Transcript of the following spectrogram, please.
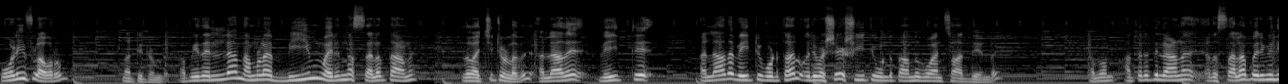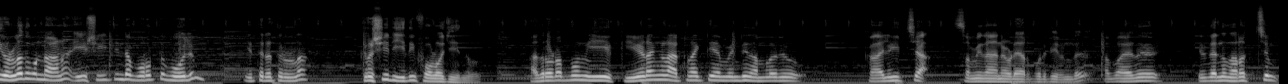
കോളിഫ്ലവറും നട്ടിട്ടുണ്ട്. അപ്പോൾ ഇതെല്ലാം നമ്മളെ ബീം വരുന്ന സ്ഥലത്താണ് ഇത് വച്ചിട്ടുള്ളത്. അല്ലാതെ വെയിറ്റ് അല്ലാതെ വെയിറ്റ് കൊടുത്താൽ ഒരു പക്ഷേ ഷീറ്റ് കൊണ്ട് താന്നു പോകാൻ സാധ്യതയുണ്ട്. അപ്പം അത്തരത്തിലാണ് അത് സ്ഥലപരിമിതി ഉള്ളത് കൊണ്ടാണ് ഈ ഷീറ്റിന്റെ പുറത്ത് പോലും ഇത്തരത്തിലുള്ള കൃഷി രീതി ഫോളോ ചെയ്യുന്നത്. അതോടൊപ്പം ഈ കീടങ്ങളെ അട്രാക്റ്റ് ചെയ്യാൻ വേണ്ടി നമ്മളൊരു കാലീച്ച സംവിധാനം ഇവിടെ ഏർപ്പെടുത്തിയിട്ടുണ്ട്. അപ്പോൾ അതായത് ഇത് തന്നെ നിറച്ചും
